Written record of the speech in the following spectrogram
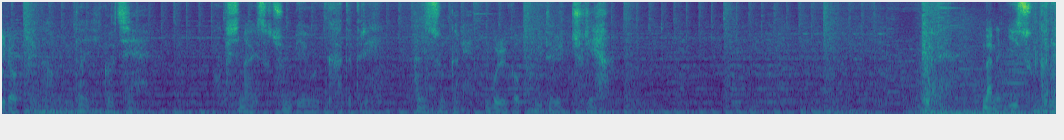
이렇게 나온다 이거지. 혹시나 해서 준비해온 카드들이 한순간에 물거품이 될 줄이야. 그래, 나는 이 순간을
